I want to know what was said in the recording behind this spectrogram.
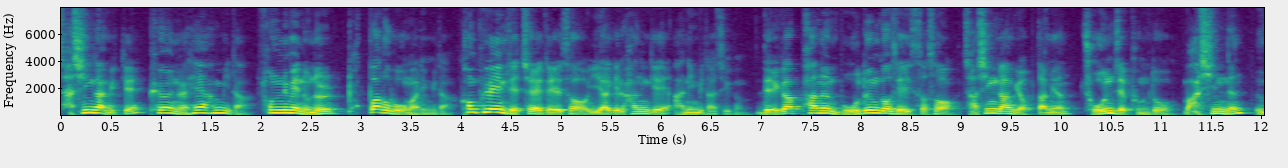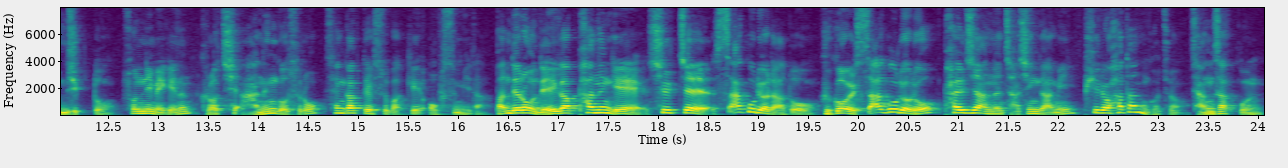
자신감 있게 표현을 해야 합니다. 손님의 눈을 똑바로 보고 말입니다. 컴플레인 대처에 대해서 이야기를 하는 게 아닙니다, 지금. 내가 파는 모든 것에 있어서 자신감이 없다면 좋은 제품도 맛있는 음식도 손님에게는 그렇지 않은 것으로 생각될 수밖에 없습니다. 반대로 내가 파는 게 실제 싸구려라도 그걸 싸구려로 팔지 않는 자신감이 필요하다는 거죠. 장사꾼,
